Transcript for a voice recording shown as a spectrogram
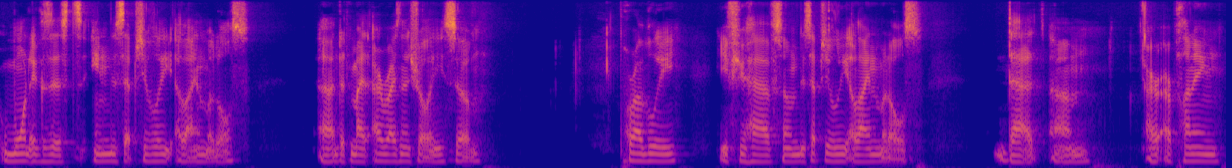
won't exist in deceptively aligned models uh, that might arise naturally. So, probably if you have some deceptively aligned models that um, are, are, planning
